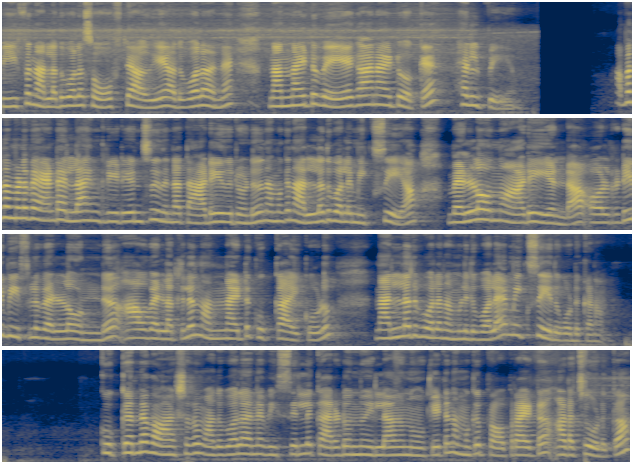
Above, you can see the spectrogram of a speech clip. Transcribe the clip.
ബീഫ് നല്ലതുപോലെ സോഫ്റ്റ് ആകുകയും അതുപോലെ തന്നെ നന്നായിട്ട് വേകാനായിട്ടും ഒക്കെ ഹെൽപ്പ് ചെയ്യും. അപ്പോൾ നമ്മൾ വേണ്ട എല്ലാ ഇൻഗ്രീഡിയൻസും ഇതിന്റെ അകത്ത് ആഡ് ചെയ്തിട്ടുണ്ട്. നമുക്ക് നല്ലതുപോലെ മിക്സ് ചെയ്യാം. വെള്ളമൊന്നും ആഡ് ചെയ്യണ്ട. ഓൾറെഡി ബീഫിൽ വെള്ളമുണ്ട്. ആ വെള്ളത്തിൽ നന്നായിട്ട് കുക്ക് ആയിക്കോളും. നല്ലതുപോലെ നമ്മളിതുപോലെ മിക്സ് ചെയ്ത് കൊടുക്കണം. കുക്കറിന്റെ വാഷറും അതുപോലെ തന്നെ വിസിലിൽ കരടൊന്നും ഇല്ലാന്ന് നോക്കിയിട്ട് നമുക്ക് പ്രോപ്പറായിട്ട് അടച്ചു കൊടുക്കാം.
